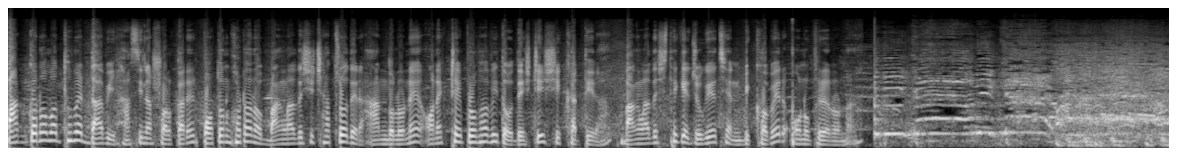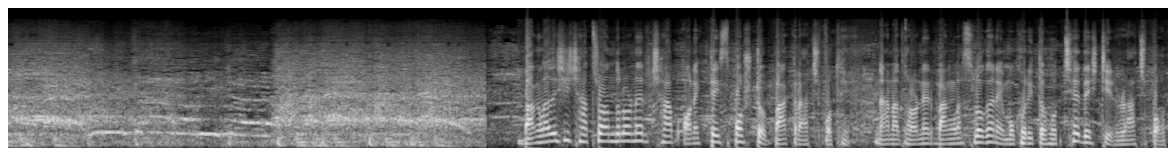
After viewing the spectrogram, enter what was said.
পাক গণমাধ্যমের দাবি, হাসিনা সরকারের পতন ঘটানো বাংলাদেশি ছাত্রদের আন্দোলনে অনেকটাই প্রভাবিত দেশটির শিক্ষার্থীরা। বাংলাদেশ থেকে জুগিয়েছেন বিক্ষোভের অনুপ্রেরণা। বাংলাদেশি ছাত্র আন্দোলনের ছাপ অনেকটাই স্পষ্ট পাক রাজপথে নানা ধরনের বাংলা স্লোগানে মুখরিত হচ্ছে দেশটির রাজপথ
